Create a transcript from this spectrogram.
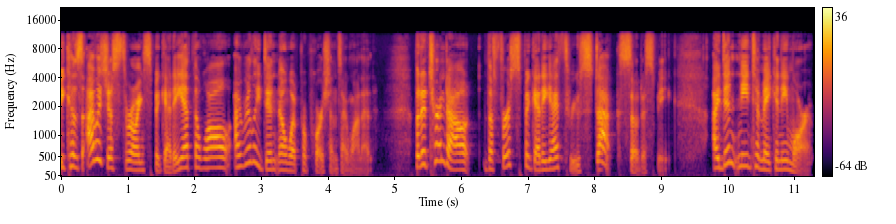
because I was just throwing spaghetti at the wall. I really didn't know what proportions I wanted. But it turned out the first spaghetti I threw stuck, so to speak. I didn't need to make any more,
